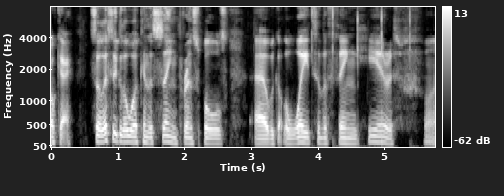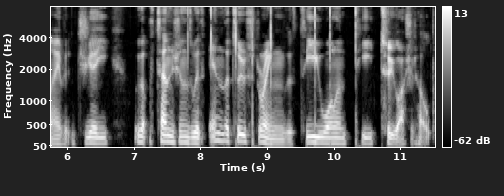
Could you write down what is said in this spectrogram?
okay, so this is going to work in the same principles. Uh, we've got the weight of the thing here is 5g. We've got the tensions within the two strings is T1 and T2, I should hope.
